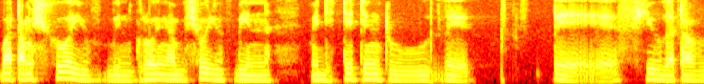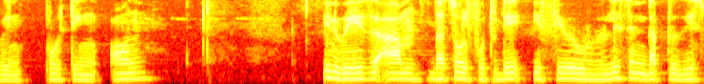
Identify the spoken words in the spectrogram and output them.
But i'm sure you've been growing. I'm sure you've been meditating to the the few that i've been putting on anyways um that's all for today. If you listened up to this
